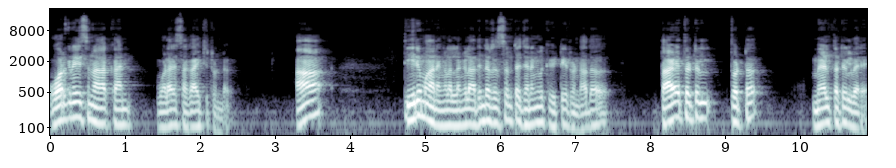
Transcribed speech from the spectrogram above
ഓർഗനൈസനാക്കാൻ വളരെ സഹായിച്ചിട്ടുണ്ട്. ആ തീരുമാനങ്ങൾ അല്ലെങ്കിൽ അതിന്റെ റിസൾട്ട് ജനങ്ങൾക്ക് കിട്ടിയിട്ടുണ്ട്. അത് താഴെത്തട്ടിൽ തൊട്ട് മേൽത്തട്ടിൽ വരെ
